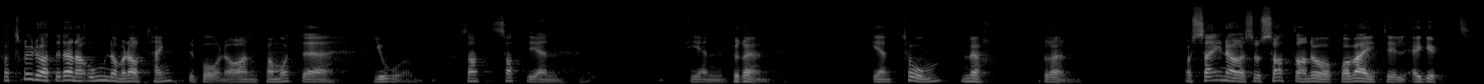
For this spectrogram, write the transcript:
Hva tror du at denne ungdommen da tenkte på når han på en måte jo, sant, satt i en, i en brønn? I en tom, mørk brønn. Og Seinere så satt han da på vei til Egypt.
